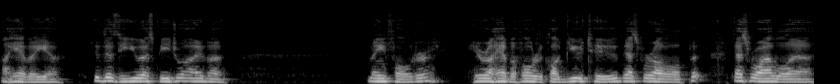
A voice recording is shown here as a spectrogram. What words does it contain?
I have a this is a USB drive main folder. Here I have a folder called YouTube. That's where I will put. That's where I will. Uh,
